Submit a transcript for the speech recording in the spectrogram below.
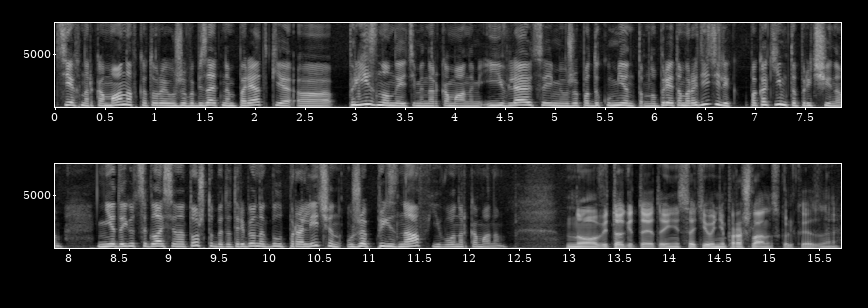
Тех наркоманов, которые уже в обязательном порядке э, признаны этими наркоманами и являются ими уже по документам, но при этом родители по каким-то причинам не дают согласия на то, чтобы этот ребенок был пролечен, уже признав его наркоманом. Но в итоге-то эта инициатива не прошла, насколько я знаю.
